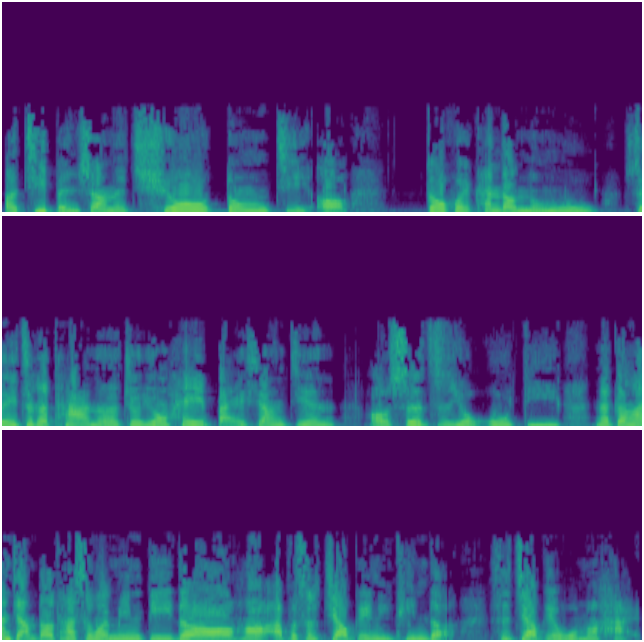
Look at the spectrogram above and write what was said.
呃基本上呢秋冬季哦。都会看到浓雾，所以这个塔呢就用黑白相间哦，设置有雾敌。那刚刚讲到它是会鸣笛的哦，哈，而不是叫给你听的，是叫给我们海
